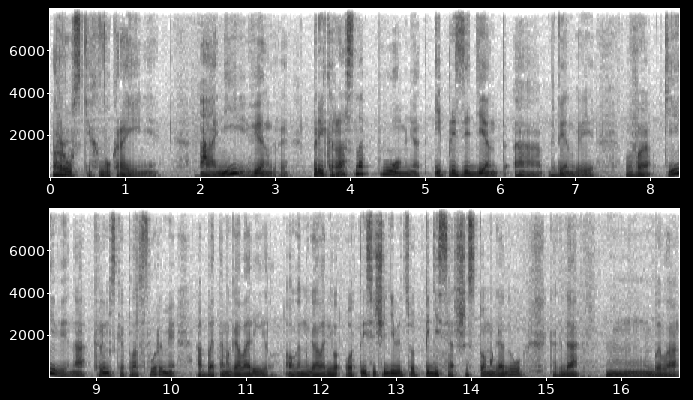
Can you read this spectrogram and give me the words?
русских в Украине. А они, венгры, прекрасно помнят, и президент а, Венгрии в Киеве на крымской платформе об этом говорил. Он говорил о 1956 году, когда м, было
